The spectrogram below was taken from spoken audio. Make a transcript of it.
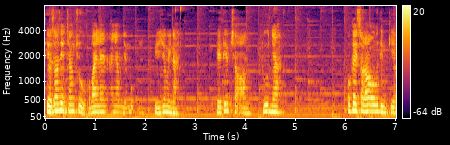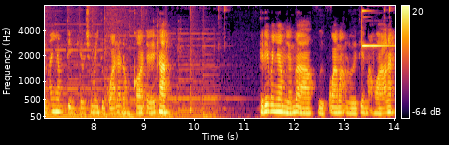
Thì ở giao diện trang chủ của Binance anh em nhấn mục phí cho mình này. Kế tiếp chọn rút nha. Ok sau đó ô tìm kiếm anh em tìm kiếm cho mình từ khóa là đồng coin đấy ha. Kế tiếp anh em nhấn vào gửi qua mạng lưới tiền mã hóa này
